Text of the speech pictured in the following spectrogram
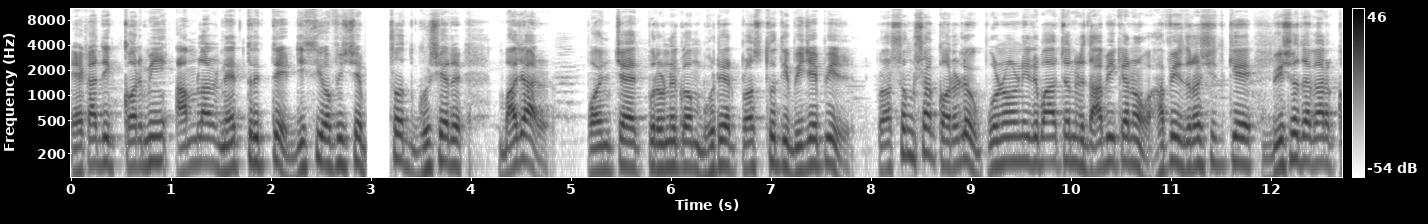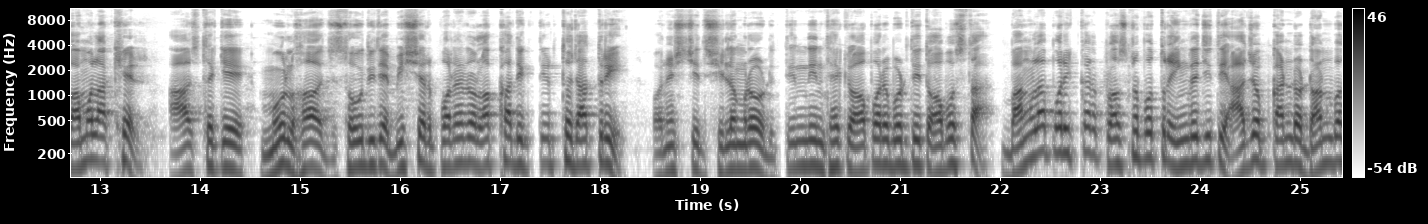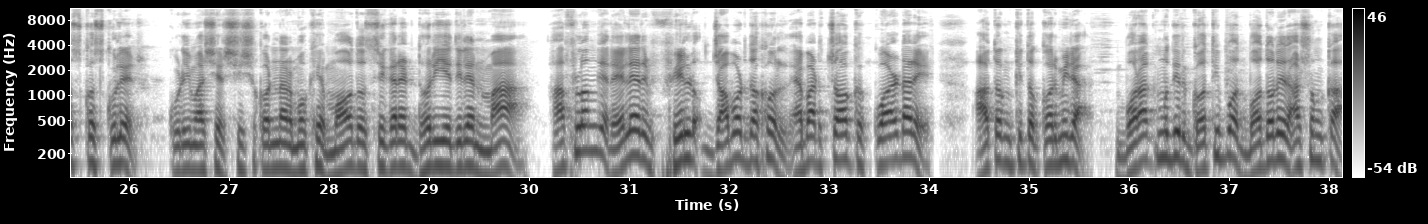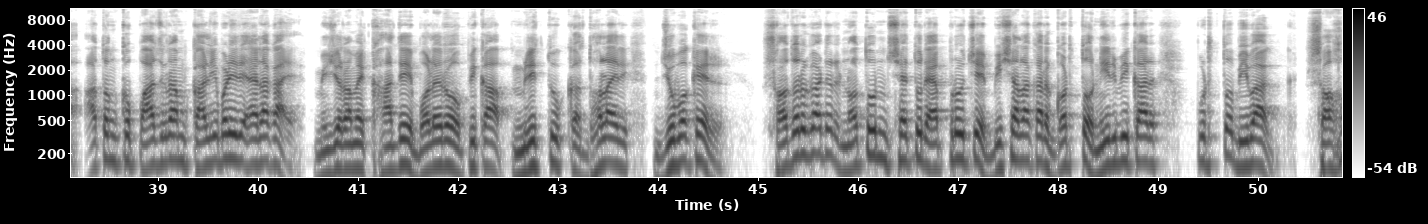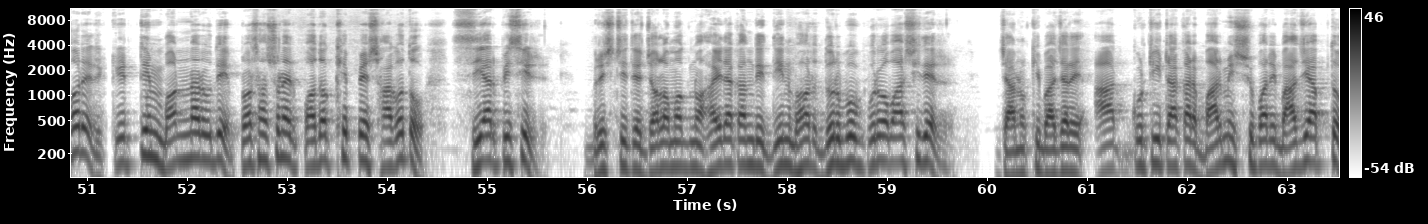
একাধিক কর্মী আমলার নেতৃত্বে ডিসি অফিসে বসত ঘুষের বাজার। পঞ্চায়েত পুরনিগম ভোটের প্রস্তুতি বিজেপির। প্রশংসা করলেও পুনর্নির্বাচনের দাবি কেন হাফিজ রশিদকে বিষোদাগার কমলাক্ষের আজ থেকে মূল হজ সৌদিতে বিশ্বের পনেরো লক্ষাধিক তীর্থযাত্রী। অনিশ্চিত শিলং রোড, তিন দিন থেকে অপরিবর্তিত অবস্থা। বাংলা পরীক্ষার প্রশ্নপত্র ইংরেজিতে আজব কাণ্ড ডনবস্কো স্কুলের। কুড়ি মাসের শিশুকন্যার মুখে মদ ও সিগারেট ধরিয়ে দিলেন মা। হাফলংয়ে রেলের ফিল্ড জবরদখল, এবার চক কোয়ার্টারে আতঙ্কিত কর্মীরা। বরাক নদীর গতিপথ বদলের আশঙ্কা, আতঙ্ক পাঁচগ্রাম কালীবাড়ির এলাকায়। মিজোরামে খাঁদে বলেরো পিক মৃত্যু ধলাইয়ের যুবকের সদরঘাটের নতুন সেতুর অ্যাপ্রোচে বিশালাকার গর্ত নির্বিকার পূর্ত বিভাগ। শহরের কৃত্রিম বন্যা প্রশাসনের পদক্ষেপে স্বাগত সিআরপিসির। বৃষ্টিতে জলমগ্ন হাইলাকান্দি দিনভর দুর্ভোগ পুরবাসীদের। জানকী বাজারে আট কোটি টাকার বার্মিস সুপারি বাজেয়াপ্ত।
